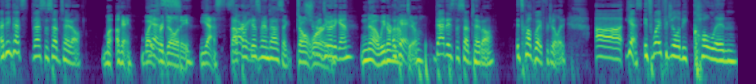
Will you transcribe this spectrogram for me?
I think that's that's the subtitle. Okay, White Yes. Fragility. Yes, that Sorry. book is fantastic. Don't Should worry. Should we do it again? No, we don't have Okay. to. That is the subtitle. It's called White Fragility. Uh, yes, it's White Fragility colon.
